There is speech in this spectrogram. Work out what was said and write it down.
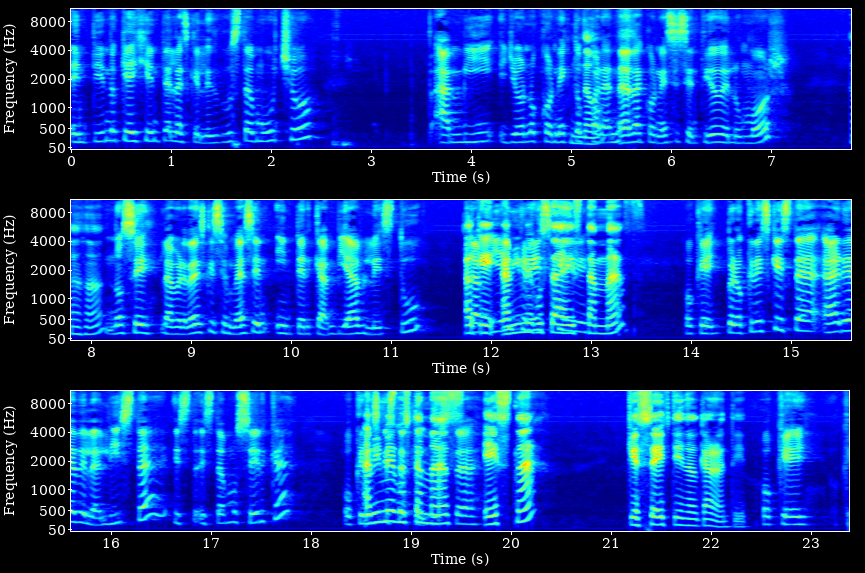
entiendo que hay gente a las que les gusta mucho, a mí yo no conecto para nada con ese sentido del humor. Ajá. No sé, la verdad es que se me hacen intercambiables. ¿Tú? Ok, a mí me gusta esta más. Ok, pero ¿crees que esta área de la lista estamos cerca? ¿O crees a mí me gusta más esta que Safety Not Guaranteed. Ok, ok.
